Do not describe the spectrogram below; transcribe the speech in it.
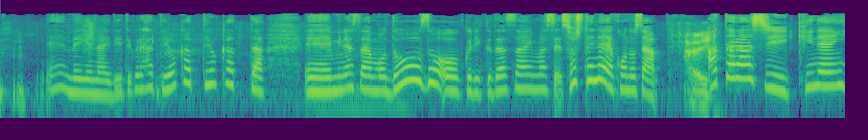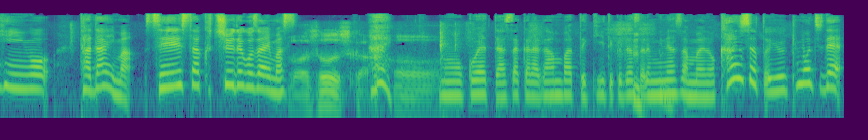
ね、めげないでいてくれはってよかったよかった。えー皆さんもどうぞお送りくださいませ。そしてね、近藤さん。はい新しい記念品をただいま制作中でございます。あそうですか。はいあもうこうやって朝から頑張って聞いてくださる皆様への感謝という気持ちで、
